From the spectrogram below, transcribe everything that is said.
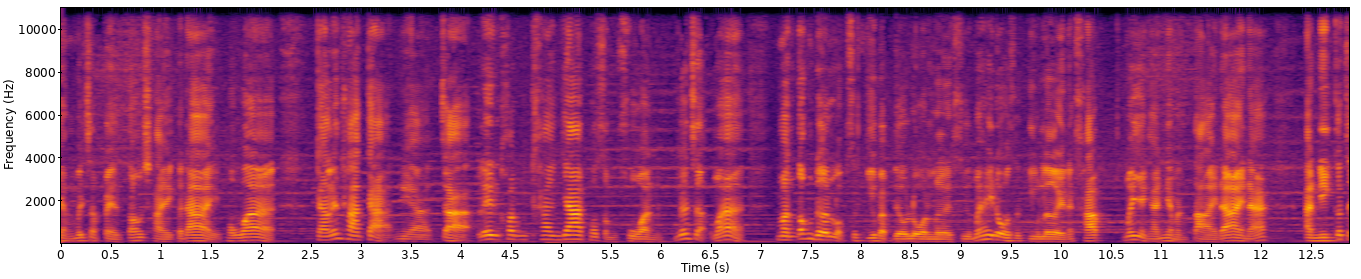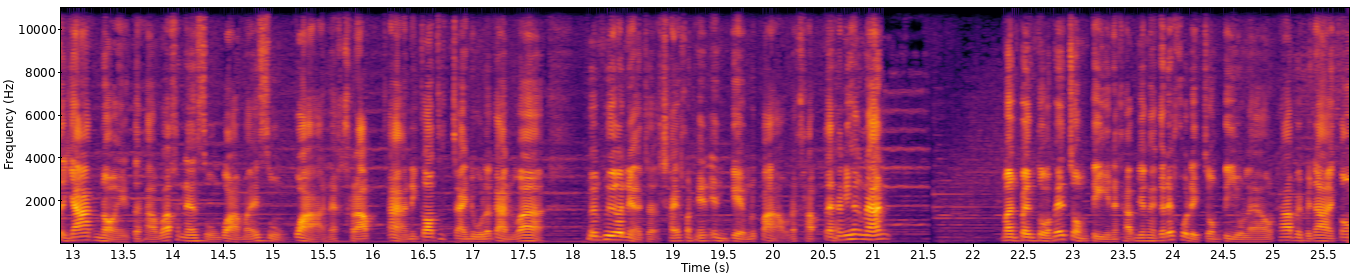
ยังไม่จำเป็นต้องใช้ก็ได้ เพราะว่า การเล่นทากะเนี่ยจะเล่นค่อนข้างยากพอสมควร เนื่องจากว่ามันต้องเดินหลบสกิลแบบเดลโลนเลย คือไม่ให้โดนสกิลเลยนะครับ ไม่อย่างนั้นเนี่ยมันตายได้นะ อันนี้ก็จะยากหน่อย แต่ถามว่าคะแนนสูงกว่าไหมสูงกว่านะครับ อ่านี่ก็ตัดใจดูแล้วกันว่าเพื่อนๆเนี่ยจะใช้คอนเทนต์เอ็นเกมหรือเปล่านะครับ แต่ทั้งนี้ทั้งนั้น มันเป็นตัวประเพศโจมตีนะครับ ยังไงก็ได้โคเด็กโจมตีอยู่แล้ว ถ้าไปนไปได้ก็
